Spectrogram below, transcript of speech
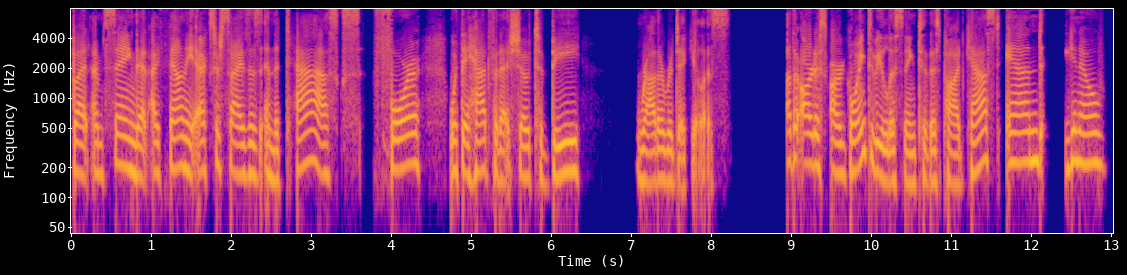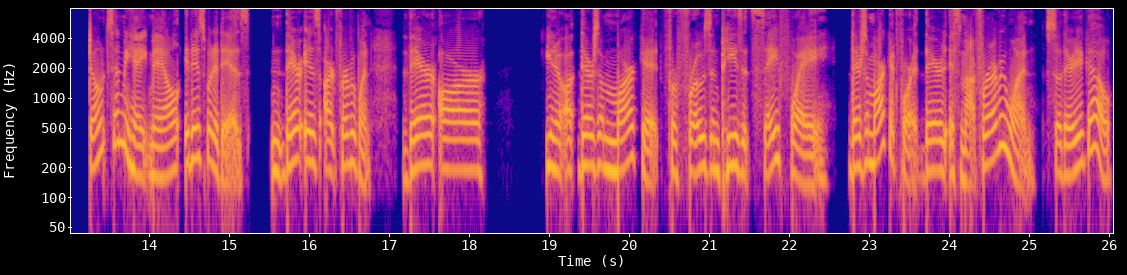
but I'm saying that I found the exercises and the tasks for what they had for that show to be rather ridiculous. Other artists are going to be listening to this podcast and you know, don't send me hate mail. It is what it is. There is art for everyone. There are, you know, uh, there's a market for frozen peas at Safeway. There's a market for it. There, it's not for everyone. So there you go.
